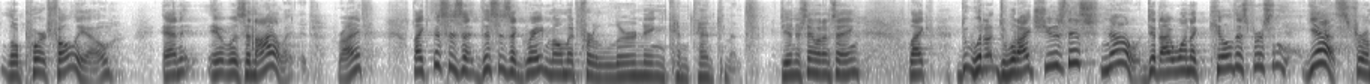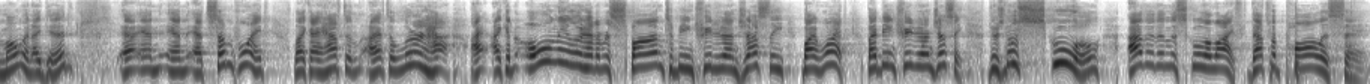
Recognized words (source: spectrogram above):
little portfolio and it was annihilated, right? Like this is a, this is a great moment for learning contentment. Do you understand what I'm saying? Like, would, would I choose this? No. Did I want to kill this person? Yes, for a moment I did. And, and at some point, like I have to, I have to learn how, I, I can only learn how to respond to being treated unjustly by what? By being treated unjustly. There's no school other than the school of life. That's what Paul is saying.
